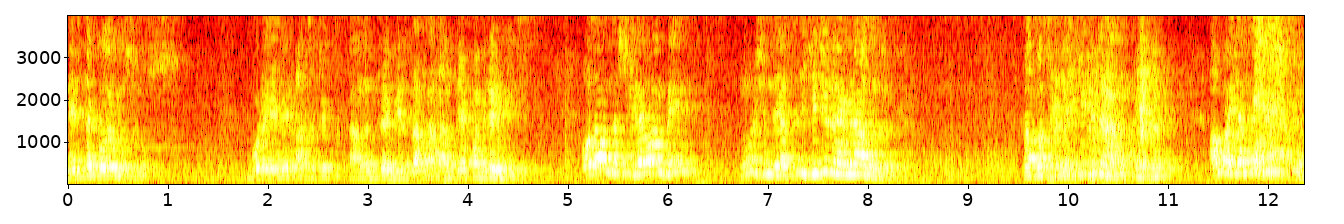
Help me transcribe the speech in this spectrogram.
Destek olur musunuz? Buraya bir Atatürk anıtı, bir zafer anıtı yapabilir miyiz? O zaman da Süleyman Bey, Nur içinde yazsın ikinci dönemini hazırlıyor. Kafasında ikinci dönem. Ama yasa geç çıkıyor.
